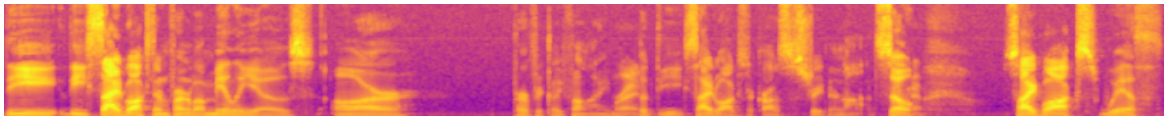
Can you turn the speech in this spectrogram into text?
the the sidewalks in front of Emilio's are perfectly fine, Right. but the sidewalks across the street are not. So Okay. sidewalks with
